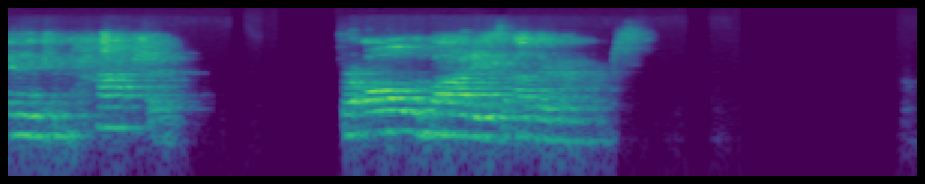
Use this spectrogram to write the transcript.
and in compassion for all the body's other members. All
